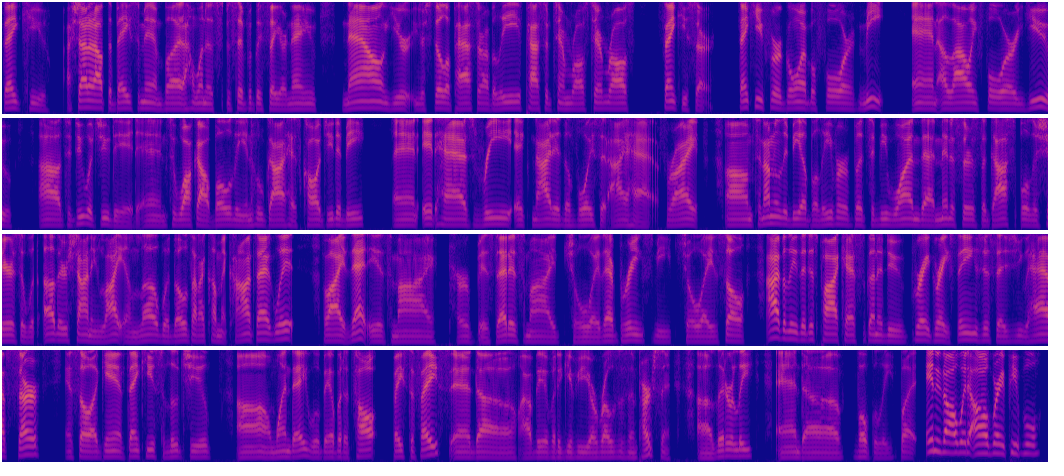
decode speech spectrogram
Thank you. I shouted out the basement, but I want to specifically say your name. Now you're you're still a pastor, I believe. Pastor Tim Ross. Tim Ross, thank you, sir. Thank you for going before me and allowing for you uh, to do what you did and to walk out boldly in who God has called you to be. And it has reignited the voice that I have, right? Um, to not only be a believer, but to be one that ministers the gospel and shares it with others, shining light and love with those that I come in contact with. Like, that is my purpose. That is my joy. That brings me joy. And so I believe that this podcast is going to do great, great things just as you have, sir. And so, again, thank you. Salute you. Um, one day we'll be able to talk face to face and uh, I'll be able to give you your roses in person, uh, literally and uh, vocally. But in it all with it all great people,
